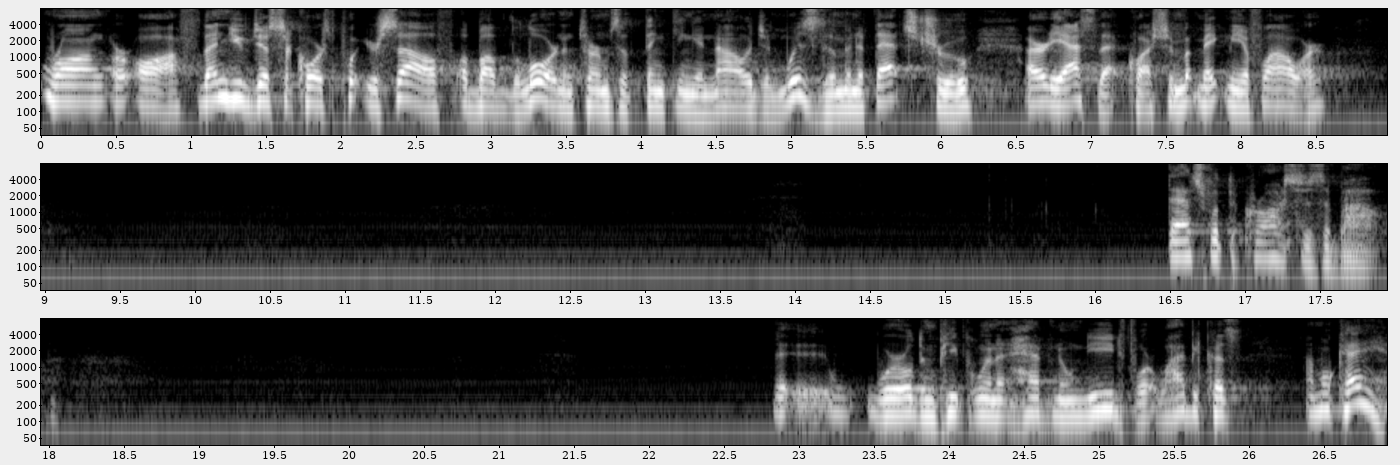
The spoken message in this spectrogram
wrong or off. Then you've just, of course, put yourself above the Lord in terms of thinking and knowledge and wisdom. And if that's true, I already asked that question, but make me a flower. That's what the cross is about. The uh, world and people in it have no need for it. Why? Because I'm okay.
